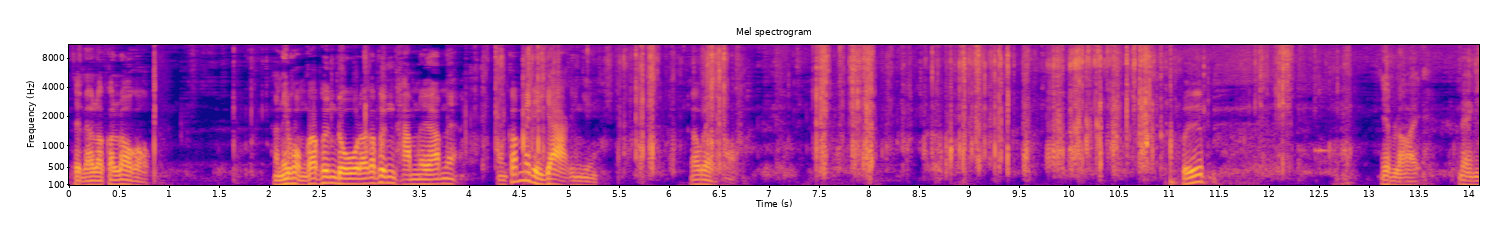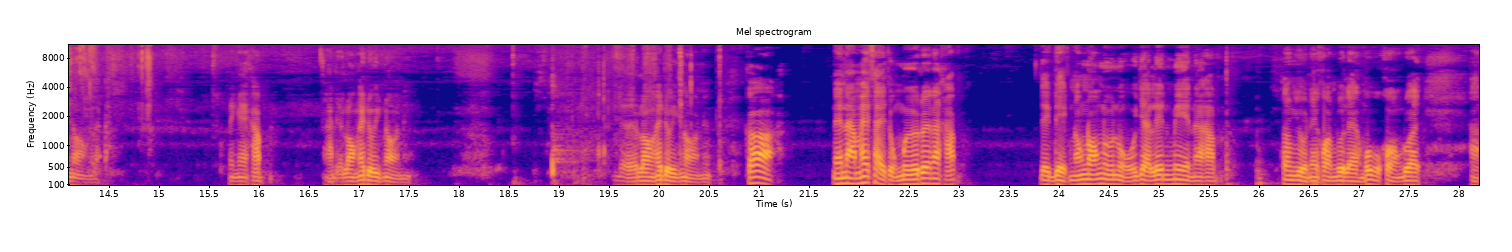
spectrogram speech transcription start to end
เสร็จแล้วเราก็ลอกออก อันนี้ผมก็เพิ่งดูแล้วก็เพิ่งทำเลยครับเนี่ย มันก็ไม่ได้ยากจริงๆก็แหวกออกปึ๊บเรียบร้อยได้อีกหนองแล้วเป็นไงครับ อะเดี๋ยวลองให้ดูอีกหนอนหนึ่ง เดี๋ยวลองให้ดูอีกหน่อยหนึงก็แนะนำให้ใส่ถุงมือด้วยนะครับ เด็กๆ น้องๆหนูๆอย่าเล่นมีดนะครับ ต้องอยู่ในความดูแลของผู้ปกครองด้วย อะ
